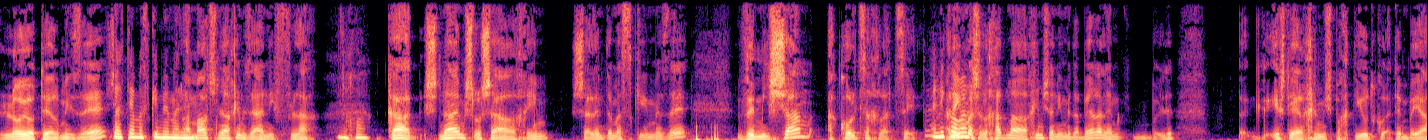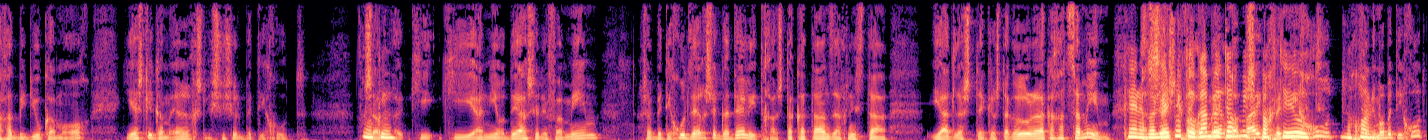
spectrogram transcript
לא יותר מזה. שאתם מסכימים עליהם. אמרת שני ערכים, זה היה נפלא. נכון. גג, שניים, שלושה ערכים, שלם אתם מסכימים לזה, ומשם הכל צריך לצאת. אני קורא- אני למשל, אחד מהערכים שאני מדבר עליהם, יש לי ערך של משפחתיות, אתם ביחד בדיוק כמוך, יש לי גם ערך שלישי של בטיחות. עכשיו, אוקיי. כי, כי אני יודע שלפעמים, עכשיו, בטיחות זה ערך שגדל איתך, כשאתה קטן זה להכניס את היד לשטקר, כשאתה גדול אולי לקחת סמים. כן, אבל יש אותו גם בתוך משפחתיות, בטיחות, נכון. כשאני אומר בטיחות,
